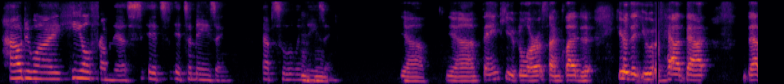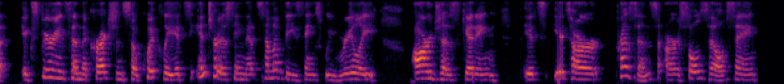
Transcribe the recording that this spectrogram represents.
how do I heal from this? It's it's amazing. Absolutely mm-hmm. amazing. Mm-hmm. Yeah. Yeah. Thank you, Dolores. I'm glad to hear that you have had that that experience and the correction so quickly. It's interesting that some of these things we really are just getting it's it's our presence, our soul self saying,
